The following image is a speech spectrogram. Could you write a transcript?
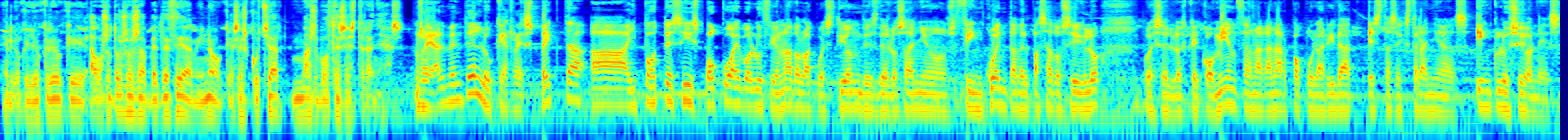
en lo que yo creo que a vosotros os apetece, a mí no, que es escuchar más voces extrañas. Realmente, en lo que respecta a hipótesis, poco ha evolucionado la cuestión desde los años 50 del pasado siglo, pues en los que comienzan a ganar popularidad estas extrañas inclusiones.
